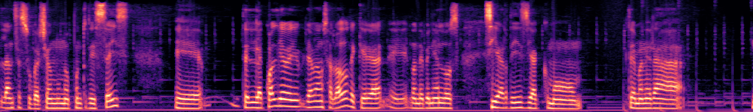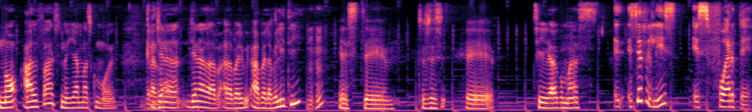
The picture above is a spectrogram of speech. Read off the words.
lanza su versión 1.16, eh, de la cual ya, habíamos hablado, de que era eh, donde venían los CRDs ya como de manera no alfa, sino ya más como general, availability. Este, entonces, eh, sí, algo más. E-, ese release es fuerte.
